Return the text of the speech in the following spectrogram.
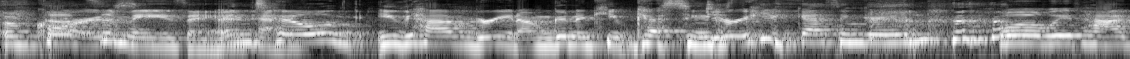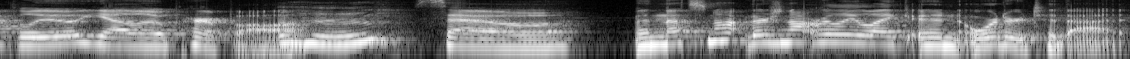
Of course. That's amazing. Until okay. you have green, I'm going to keep guessing Just green. Keep guessing green. well, we've had blue, yellow, purple. Mm-hmm. So. And that's not, there's not really like an order to that.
